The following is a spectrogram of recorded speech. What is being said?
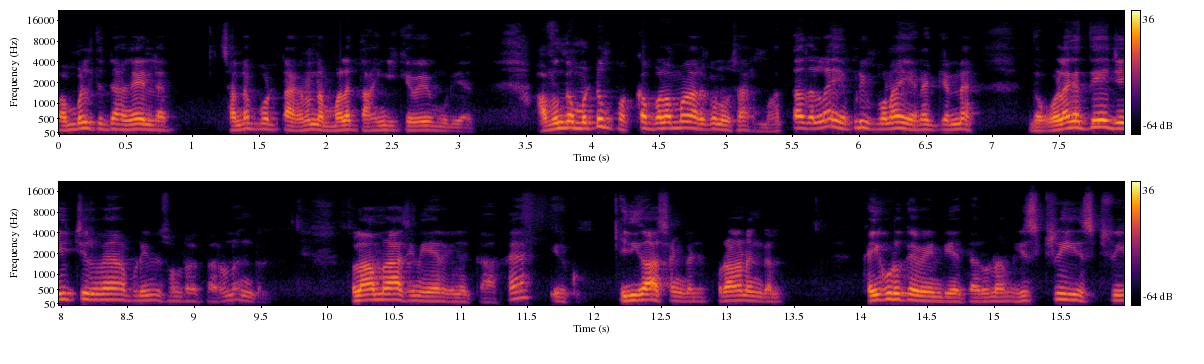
வம்பிழுத்துட்டாங்க இல்லை சண்டை போட்டாங்கன்னா நம்மளால தாங்கிக்கவே முடியாது. அவங்க மட்டும் பக்கபலமாக இருக்கணும் சார். மற்றதெல்லாம் எப்படி போனால் எனக்கு என்ன? இந்த உலகத்தையே ஜெயிச்சிருவேன் அப்படின்னு சொல்கிற தருணங்கள் துலாம் ராசி நேயர்களுக்காக இருக்கும். இதிகாசங்கள் புராணங்கள் கை கொடுக்க வேண்டிய தருணம் ஹிஸ்ட்ரி ஹிஸ்ட்ரி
